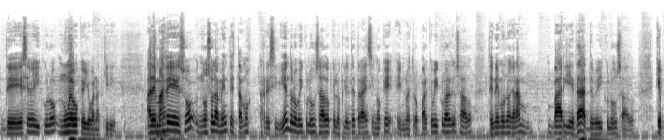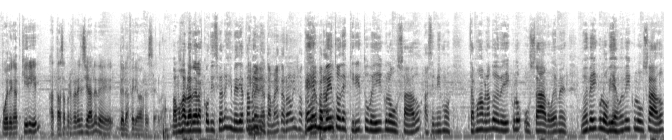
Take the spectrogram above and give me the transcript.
de ese vehículo nuevo que ellos van a adquirir. Además de eso, no solamente estamos recibiendo los vehículos usados que los clientes traen, sino que en nuestro parque vehicular de usados tenemos una gran variedad de vehículos usados que pueden adquirir a tasas preferenciales de, de la Feria Banreserva. Vamos a hablar de las condiciones inmediatamente. Inmediatamente, Robinson. te Es el esperando. momento de adquirir tu vehículo usado. Asimismo, estamos hablando de vehículo usado. ¿eh? No es vehículo viejo, es vehículo usado.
